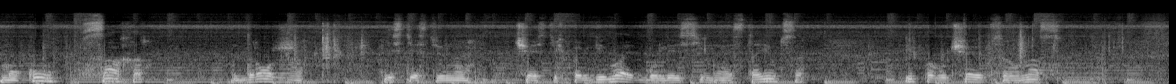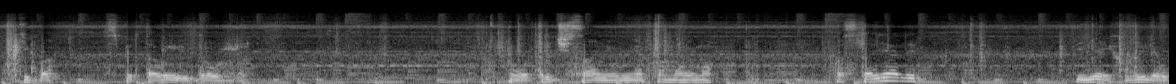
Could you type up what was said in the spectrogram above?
муку, сахар, дрожжи. Естественно, часть их погибает, более сильные остаются. И получаются у нас типа спиртовые дрожжи. Вот, три часа они у меня, по-моему, постояли. И я их вылил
